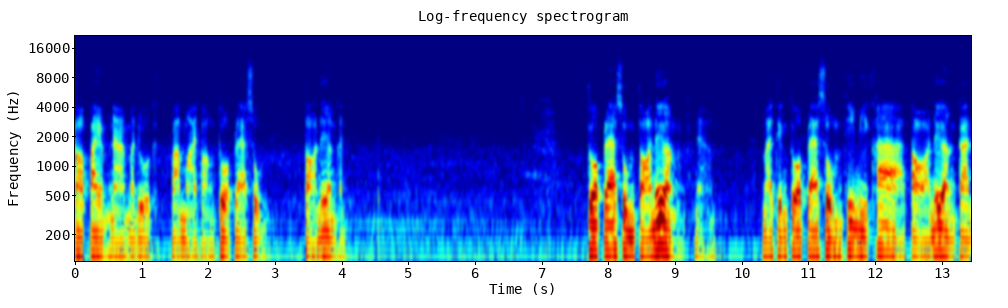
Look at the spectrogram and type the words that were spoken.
ต่อไปนะมาดูความหมายของตัวแปรสุ่มต่อเนื่องกัน ตัวแปรสุ่มต่อเนื่องนะหมายถึงตัวแปรสุ่มที่มีค่าต่อเนื่องกัน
